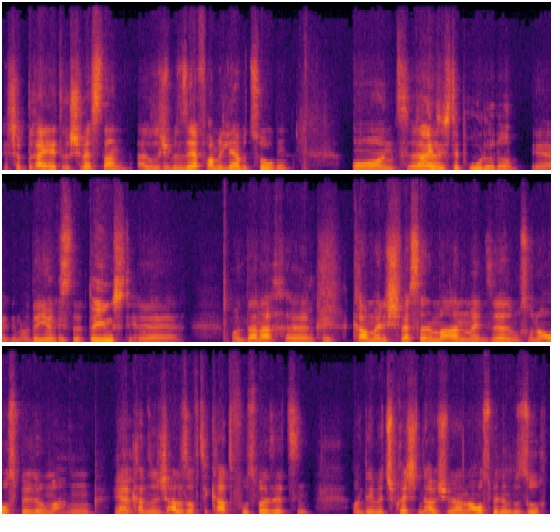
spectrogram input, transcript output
ich habe drei ältere Schwestern, also okay. ich bin sehr familiär bezogen. Und, äh, der einzigste Bruder, oder? Ja, genau, der jüngste. Okay. Der jüngste, ja. Okay. ja, ja. Und danach äh, okay. kamen meine Schwestern immer an, meinten sie, du musst noch eine Ausbildung machen, ja. ja, kannst du nicht alles auf die Karte Fußball setzen. Und dementsprechend habe ich mir eine Ausbildung gesucht,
